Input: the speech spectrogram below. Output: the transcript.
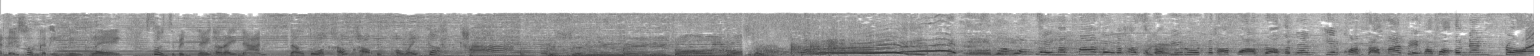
นๆได้ชมกันอีกหนึ่งเพลง ส่วนจะเป็นเพลงอะไรนั้น เจ้าตัวเขาขออุบเอาไว้ก่อนค่ะก็ฉันยังไม่ได้บอกความเราภูมิใจมากๆเลยนะคะสำหรับพี่รุธนะคะ ความหล่อก็แน่นเอียดความสามารถเพลงเพราะๆก็แน่นปล่อย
